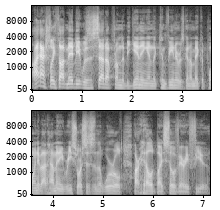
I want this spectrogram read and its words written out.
I actually thought maybe it was a setup from the beginning and the convener was going to make a point about how many resources in the world are held by so very few.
